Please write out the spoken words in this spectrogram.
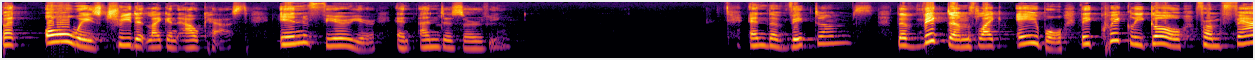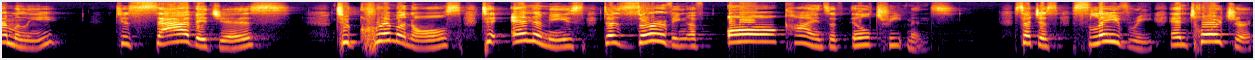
But always treated like an outcast, inferior, and undeserving. And the victims, the victims like Abel, they quickly go from family to savages to criminals to enemies deserving of all kinds of ill treatments such as slavery and torture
